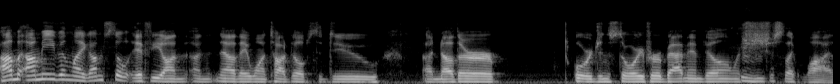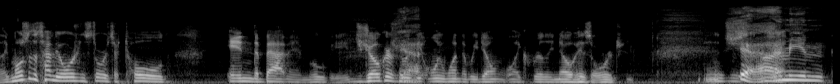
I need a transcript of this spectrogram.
I'm, I'm even like, I'm still iffy on, on now. They want Todd Phillips to do another origin story for a Batman villain, which mm-hmm. is just like why? Like most of the time, the origin stories are told in the Batman movie. Joker's yeah. really the only one that we don't like really know his origin. Just, yeah, I, I mean,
